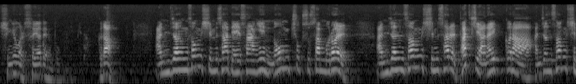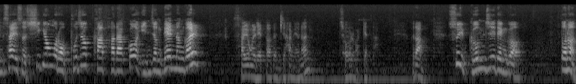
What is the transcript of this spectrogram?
신경을 써야 되는 부분입니다. 그 다음 안전성 심사 대상인 농축수산물을 안전성 심사를 받지 않았거나 안전성 심사에서 식용으로 부적합하다고 인정되는 걸 사용을 했다든지 하면은 처벌받겠다. 그 다음 수입 금지된 것 또는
